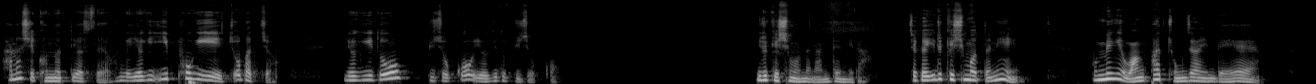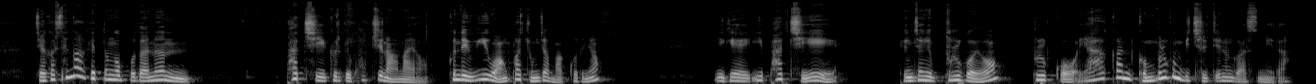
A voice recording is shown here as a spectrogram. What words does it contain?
하나씩 건너뛰었어요. 그러니까 여기 이 폭이 좁았죠. 여기도 비좁고 여기도 비좁고 이렇게 심으면 안 됩니다. 제가 이렇게 심었더니 분명히 왕팥 종자인데 제가 생각했던 것보다는 팥이 그렇게 굵진 않아요. 근데 이 왕팥 종자 맞거든요. 이게 이 팥이 굉장히 붉어요. 붉고 약간 검붉은 빛을 띠는 것 같습니다.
